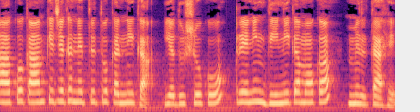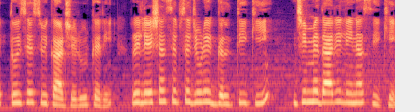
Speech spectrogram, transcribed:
आपको काम की जगह नेतृत्व करने का या दूसरों को ट्रेनिंग देने का मौका मिलता है तो इसे स्वीकार ज़रूर करें। रिलेशनशिप से जुड़ी गलती की ज़िम्मेदारी लेना सीखें।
